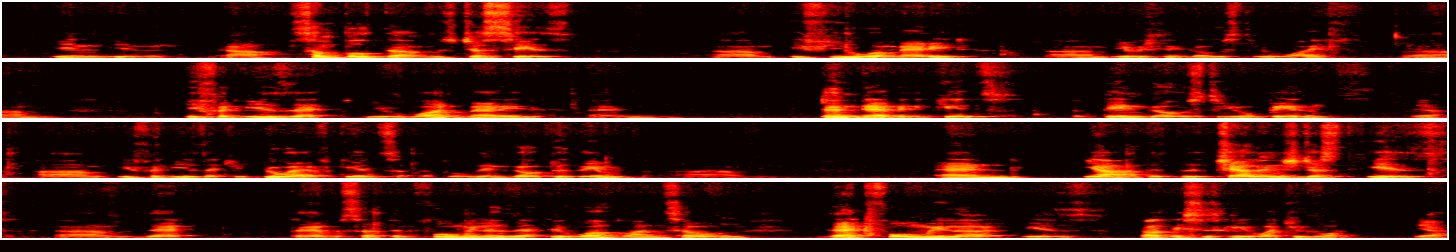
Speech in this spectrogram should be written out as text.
in in uh, simple terms, just says um, if you were married, um, everything goes to your wife. Yeah. Um, if it is that you weren't married and didn't have any kids, it then goes to your parents. Yeah. Um, if it is that you do have kids, it will then go to them. And yeah, the, the challenge just is um, that they have a certain formula that they work on. So Mm. that formula is not necessarily what you'd want. Yeah.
